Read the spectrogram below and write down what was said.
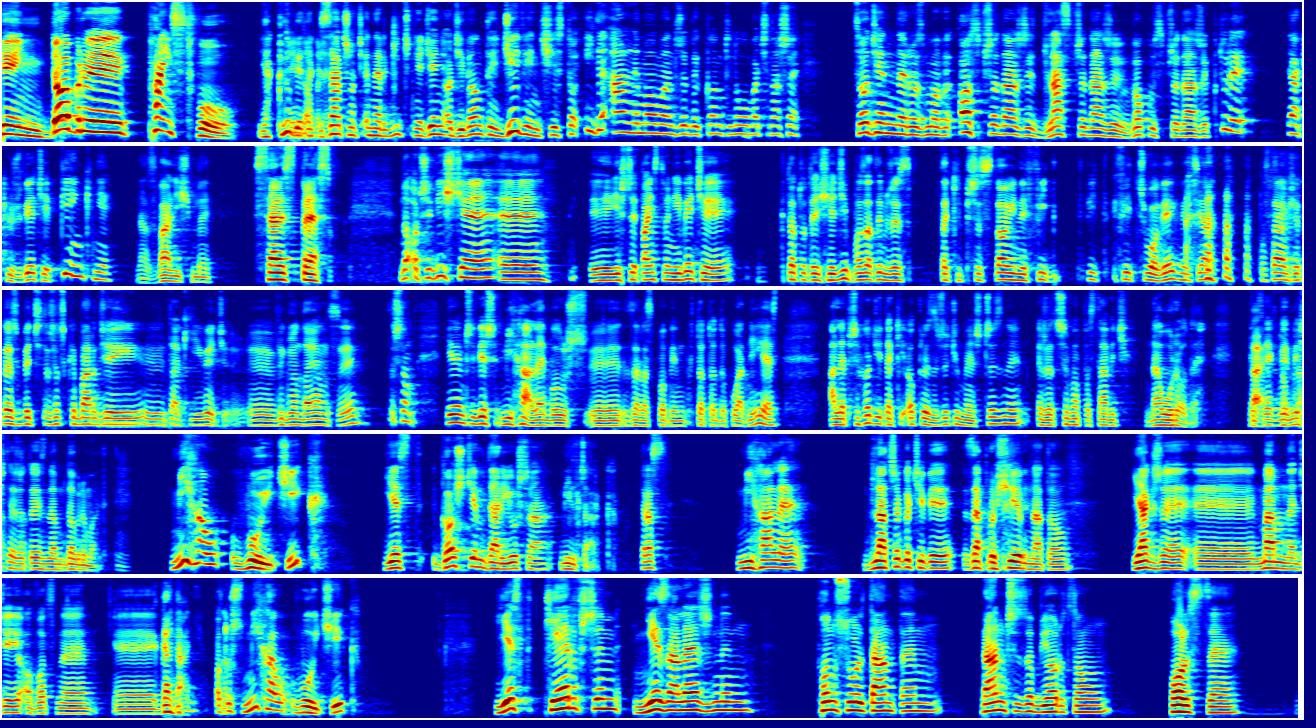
Dzień dobry Państwu! Jak Dzień lubię tak dobry. zacząć energicznie dzień o 9.09, jest to idealny moment, żeby kontynuować nasze codzienne rozmowy o sprzedaży, dla sprzedaży, wokół sprzedaży, które, jak już wiecie, pięknie nazwaliśmy Salespresso. No oczywiście, e, e, jeszcze Państwo nie wiecie, kto tutaj siedzi, poza tym, że jest taki przystojny, fit, fit, fit człowiek, więc ja postaram się też być troszeczkę bardziej e, taki, wiecie, wyglądający. Zresztą nie wiem, czy wiesz, Michale, bo już e, zaraz powiem, kto to dokładnie jest, ale przychodzi taki okres w życiu mężczyzny, że trzeba postawić na urodę. Więc Tak, jakby myślę, prawda. że to jest do- dobry moment. Michał Wójcik jest gościem Dariusza Milczarka. Teraz, Michale, dlaczego Ciebie zaprosiłem na to, jakże e, mam nadzieję owocne e, gadanie? Otóż Michał Wójcik jest pierwszym niezależnym konsultantem, franczyzobiorcą w Polsce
